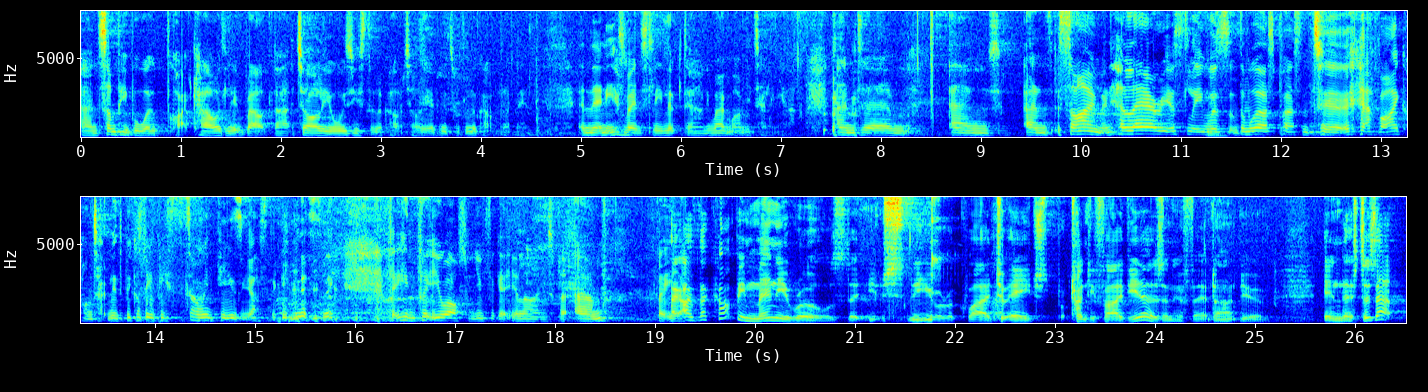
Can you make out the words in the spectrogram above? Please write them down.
And some people were quite cowardly about that. Charlie always used to look up. Charlie Edwards would look up like this, and then he eventually looked down. He won't mind me telling you that. And um, and and Simon hilariously was the worst person to have eye contact with because he'd be so enthusiastically listening that he'd put you off and you'd forget your lines. But um, but yeah. I, I, there can't be many roles that, you, that you're required to age 25 years, in effect, aren't you? In this, does that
